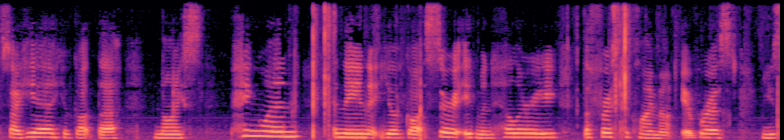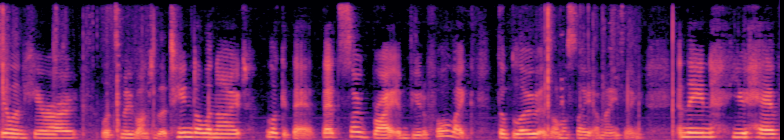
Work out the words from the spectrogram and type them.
So here you've got the nice penguin, and then you've got Sir Edmund Hillary, the first to climb Mount Everest, New Zealand hero. Let's move on to the $10 note. Look at that. That's so bright and beautiful. Like, the blue is honestly amazing. And then you have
